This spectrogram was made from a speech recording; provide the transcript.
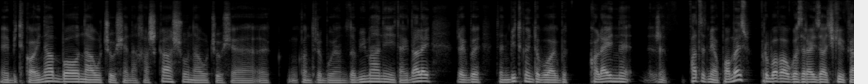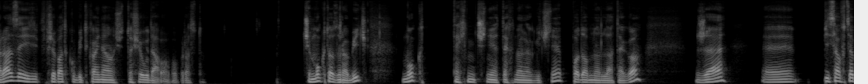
e, Bitcoina, bo nauczył się na hashcashu, nauczył się e, kontrybując do Bimani i tak dalej, że jakby ten Bitcoin to był jakby kolejny, że facet miał pomysł, próbował go zrealizować kilka razy i w przypadku Bitcoina to się udało po prostu. Czy mógł to zrobić? Mógł technicznie, technologicznie, podobno dlatego, że e, pisał w C++,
